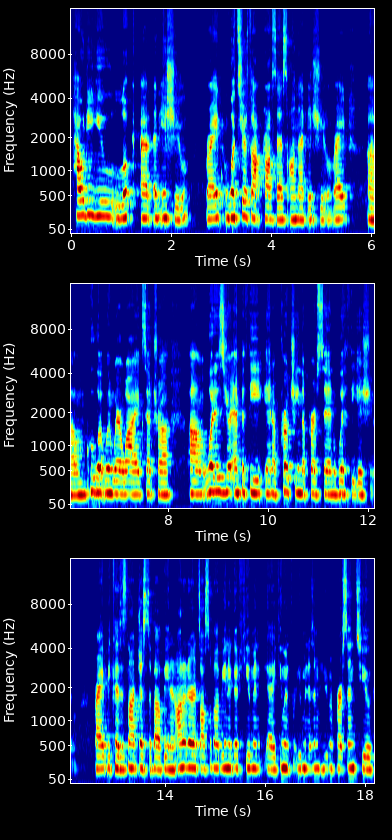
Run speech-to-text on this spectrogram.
how do you look at an issue right? What's your thought process on that issue right um, who, what, when, where, why, etc. Um, what is your empathy in approaching the person with the issue, right? Because it's not just about being an auditor; it's also about being a good human, uh, human, humanism, human person to be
